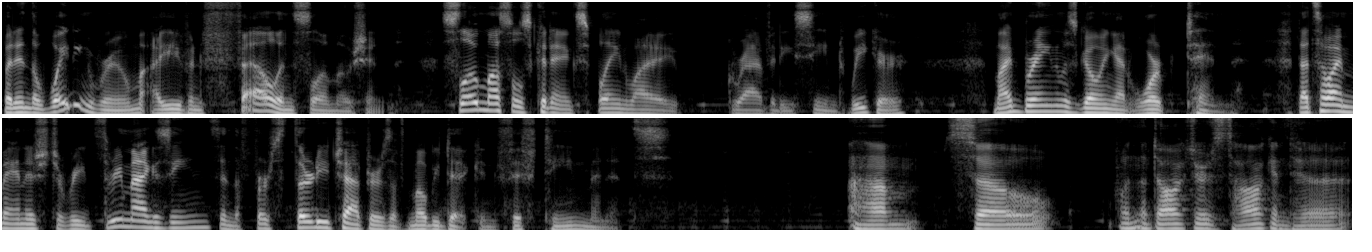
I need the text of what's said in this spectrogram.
But in the waiting room, I even fell in slow motion. Slow muscles couldn't explain why gravity seemed weaker. My brain was going at warp 10. That's how I managed to read three magazines and the first 30 chapters of Moby Dick in 15 minutes. Um, so when the doctor's talking to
